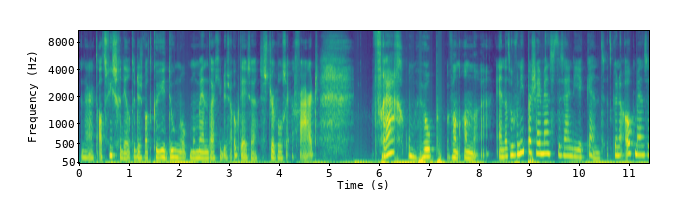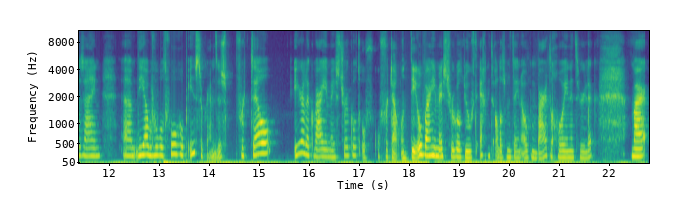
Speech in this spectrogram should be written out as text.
naar het adviesgedeelte. Dus wat kun je doen op het moment dat je dus ook deze struggles ervaart? Vraag om hulp van anderen. En dat hoeven niet per se mensen te zijn die je kent. Het kunnen ook mensen zijn um, die jou bijvoorbeeld volgen op Instagram. Dus vertel eerlijk waar je mee struggelt. Of, of, vertel een deel waar je mee struggelt. Je hoeft echt niet alles meteen openbaar te gooien natuurlijk. Maar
